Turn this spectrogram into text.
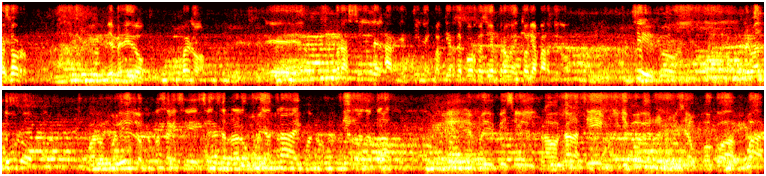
Profesor, bienvenido. Bueno, eh, Brasil, Argentina y cualquier deporte siempre es una historia aparte, ¿no? Sí, fue un rival duro, fueron muy lo que pasa es que se, se encerraron muy atrás y cuando se cierran atrás eh, es muy difícil trabajar así, un equipo que renuncia un poco a jugar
